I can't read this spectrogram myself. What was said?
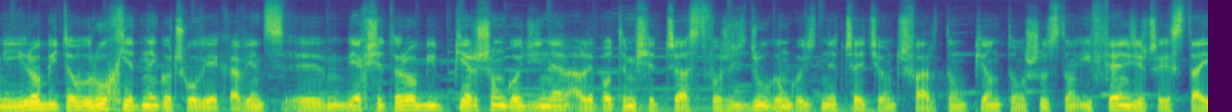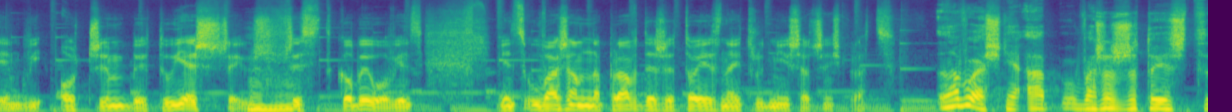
i robi to ruch jednego człowieka, więc y, jak się to robi pierwszą godzinę, ale potem się trzeba stworzyć drugą godzinę, trzecią, czwartą, piątą, szóstą i wszędzie człowiek staje mówi, o czym by tu jeszcze, już wszystko było, więc, więc uważam naprawdę, że to jest najtrudniejsza część pracy. No właśnie, a uważasz, że to jest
